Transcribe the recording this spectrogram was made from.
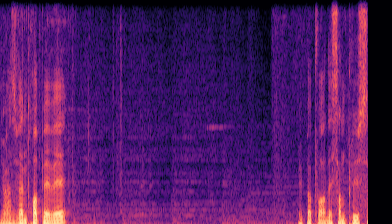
Il reste 23 PV. Je vais pas pouvoir descendre plus.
